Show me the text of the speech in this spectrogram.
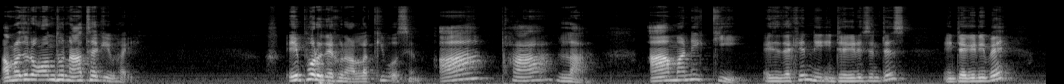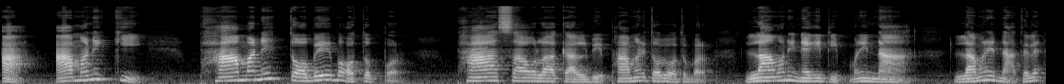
আমরা যেন অন্ধ না থাকি ভাই। এরপরে দেখুন আল্লাহ কি বলছেন? আ, ফা, লা। আ মানে কি? এই যে দেখেন ইন্টারগেটিভ সেন্টেন্স ইন্টারগেটিভে আ। আ মানে কি? ফা মানে তবে বা অতঃপর। ফা সাওলা কালবি ফা মানে তবে অতঃপর লা মানে নেগেটিভ মানে না। লা মানে না, তাহলে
